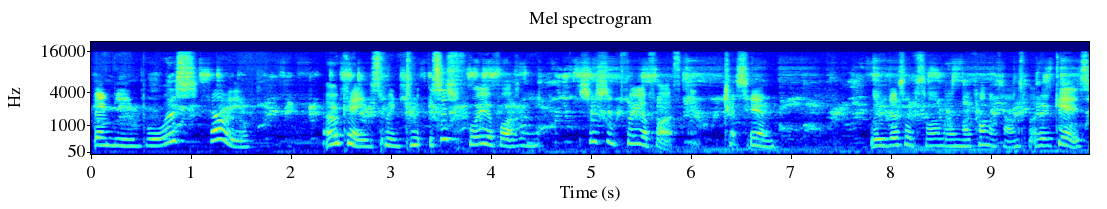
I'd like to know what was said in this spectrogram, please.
Bendy boys. Hell yeah. Okay, sweet. Two, it's just three of us. It's just the three of us. Just him. Well, he does have some in my but who cares?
